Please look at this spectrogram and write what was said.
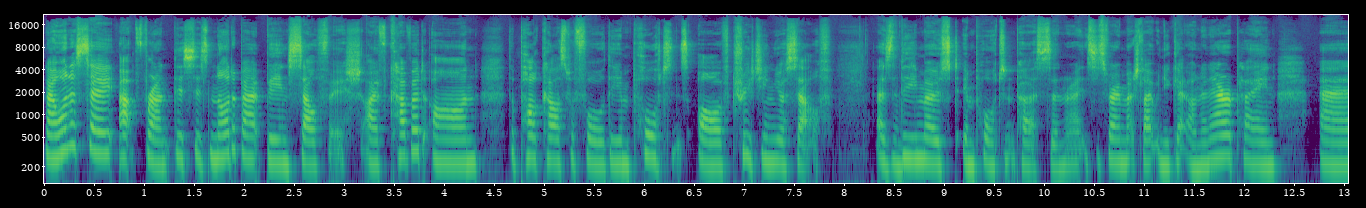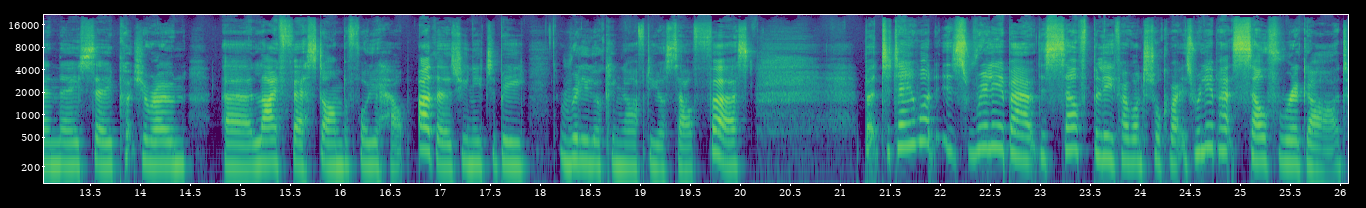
Now, I want to say up front, this is not about being selfish. I've covered on the podcast before the importance of treating yourself as the most important person, right? This is very much like when you get on an aeroplane and they say put your own uh, life vest on before you help others. You need to be really looking after yourself first. But today, what it's really about, this self belief I want to talk about, is really about self regard,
